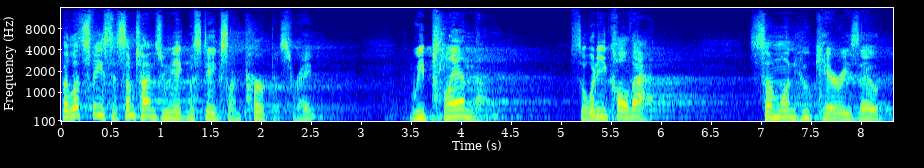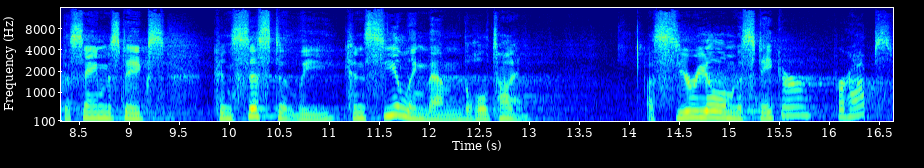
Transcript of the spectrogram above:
But let's face it, sometimes we make mistakes on purpose, right? We plan them. So, what do you call that? Someone who carries out the same mistakes consistently, concealing them the whole time. A serial mistaker, perhaps?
